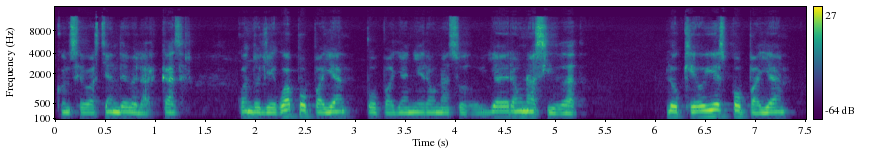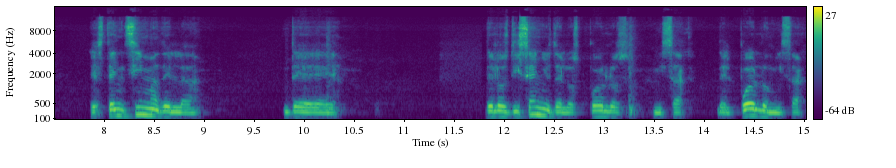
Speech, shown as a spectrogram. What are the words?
con Sebastián de Belalcázar. Cuando llegó a Popayán, Popayán ya era una, ya era una ciudad. Lo que hoy es Popayán está encima de, la, de, de los diseños de los pueblos Misaj, del pueblo Misaj.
